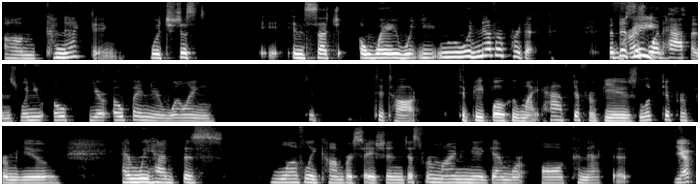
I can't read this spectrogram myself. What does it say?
um, connecting, which just in such a way what you, would never predict. But this right. is what happens when you op- you're open, you're willing to, to talk to people who might have different views, look different from you. And we had this lovely conversation, just reminding me again, we're all connected. Yep.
